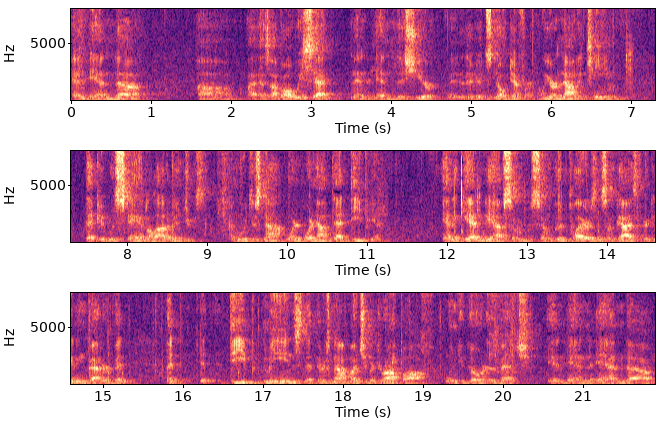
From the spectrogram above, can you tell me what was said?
And, and, uh, uh, as I've always said, and, and this year, it's no different. We are not a team that could withstand a lot of injuries, and we're just not. We're, we're not that deep yet. And again, we have some, some good players and some guys that are getting better, but, but deep means that there's not much of a drop-off when you go to the bench. And, and, and, uh,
